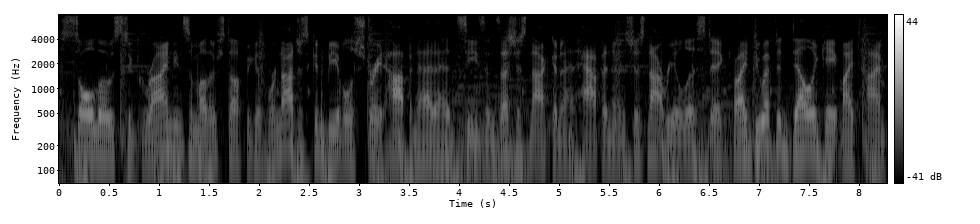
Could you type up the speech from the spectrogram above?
solos, to grinding some other stuff, because we're not just going to be able to straight hop into head-to-head -head seasons. That's just not going to happen, and it's just not realistic. But I do have to delegate my time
